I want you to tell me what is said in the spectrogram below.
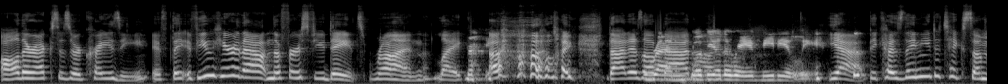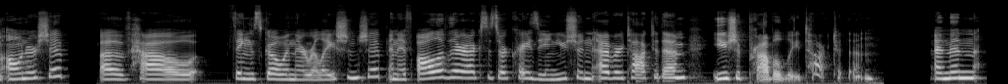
all their exes are crazy. If they if you hear that in the first few dates, run. Like right. uh, like that is a run, bad go one. the other way immediately. yeah, because they need to take some ownership of how things go in their relationship. And if all of their exes are crazy and you shouldn't ever talk to them, you should probably talk to them. And then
